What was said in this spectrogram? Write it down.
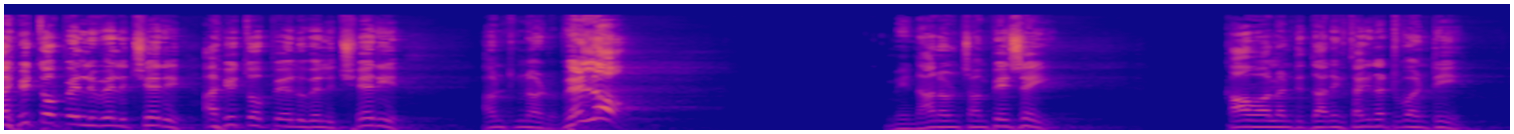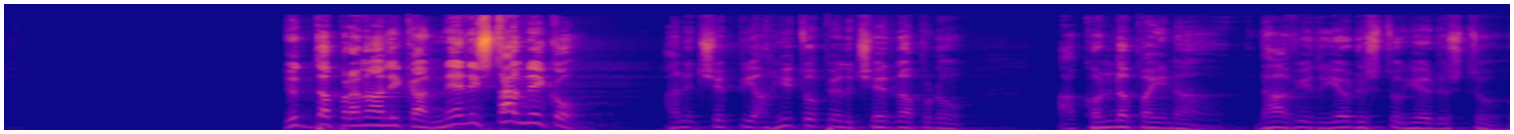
అహితోపేలు వెళ్ళి చేరి అహితోపేలు వెళ్ళి చేరి అంటున్నాడు వెళ్ళో! మీ నాన్నను చంపేసేయి. కావాలంటే దానికి తగినటువంటి యుద్ధ ప్రణాళిక నేను ఇస్తాను నీకు అని చెప్పి అహితోపేలు చేరినప్పుడు ఆ కొండపైన దావీదు ఏడుస్తూ ఏడుస్తూ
